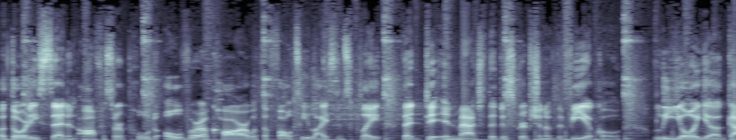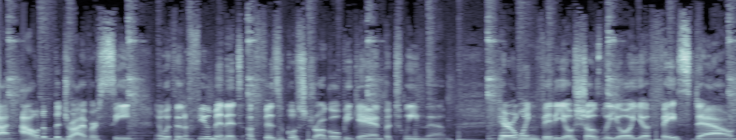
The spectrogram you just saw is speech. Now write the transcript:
Authorities said an officer pulled over a car with a faulty license plate that didn't match the description of the vehicle. Lyoya got out of the driver's seat, and within a few minutes, a physical struggle began between them. Harrowing video shows Lyoya face down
